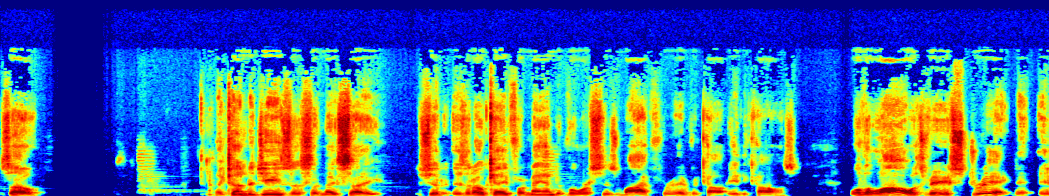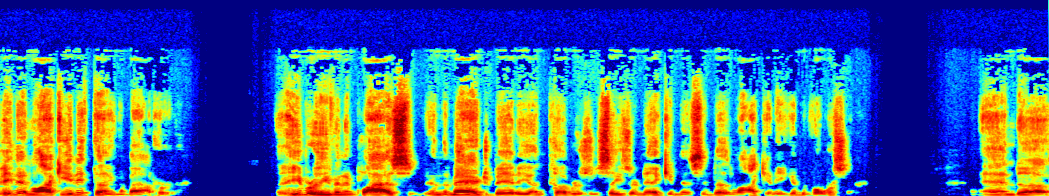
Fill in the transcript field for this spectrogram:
So they come to Jesus and they say, "Should is it okay for a man to divorce his wife for every cause, any cause?" Well, the law was very strict. If he didn't like anything about her, the Hebrew even implies in the marriage bed he uncovers and sees her nakedness and doesn't like it, he can divorce her. And uh,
